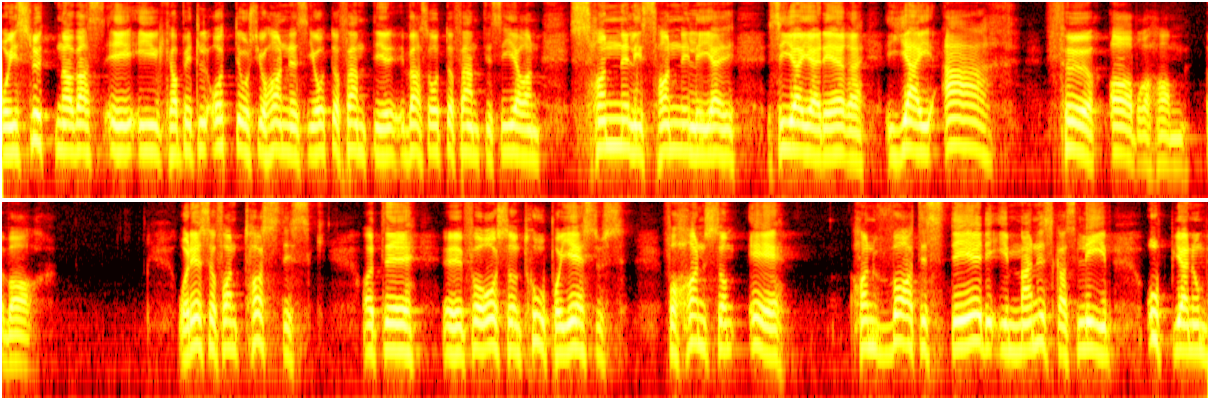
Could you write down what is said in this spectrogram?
Og I slutten av vers, i, i, kapittel 8 hos Johannes, i 58, vers 58, sier han Sannelig, sannelig, jeg, sier jeg dere, jeg er før Abraham var. Og Det er så fantastisk at, det, for oss som tror på Jesus For han som er Han var til stede i menneskers liv opp gjennom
